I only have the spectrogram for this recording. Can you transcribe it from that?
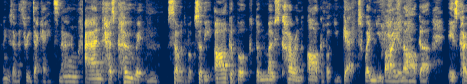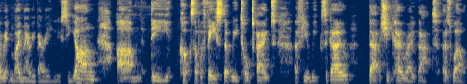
I think it's over three decades now, Mm. and has co-written some of the books. So the Aga book, the most current Aga book you get when you buy an Aga, is co-written by Mary Berry and Lucy Young. Um, the Cooks Up a Feast that we talked about a few weeks ago, that she co-wrote that as well.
